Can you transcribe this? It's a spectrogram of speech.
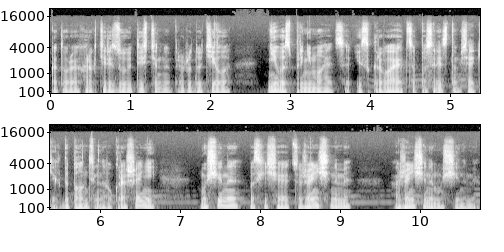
которое характеризует истинную природу тела, не воспринимается и скрывается посредством всяких дополнительных украшений, мужчины восхищаются женщинами, а женщины – мужчинами.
